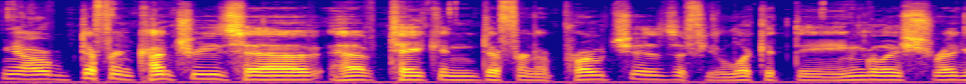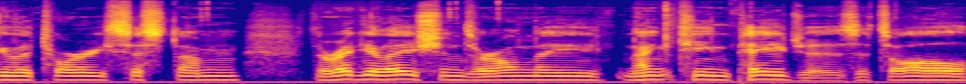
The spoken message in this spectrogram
you know, different countries have, have taken different approaches. If you look at the English regulatory system, the regulations are only 19 pages. It's all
